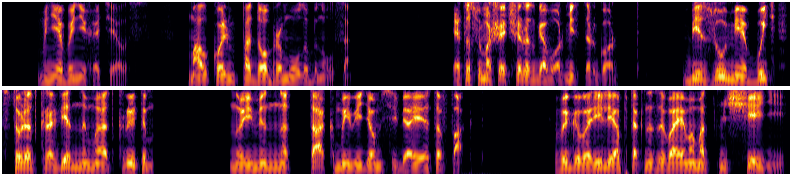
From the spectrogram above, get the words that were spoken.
— мне бы не хотелось. Малкольм по-доброму улыбнулся. Это сумасшедший разговор, мистер Горд. Безумие быть столь откровенным и открытым. Но именно так мы ведем себя, и это факт. Вы говорили об так называемом отмщении.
